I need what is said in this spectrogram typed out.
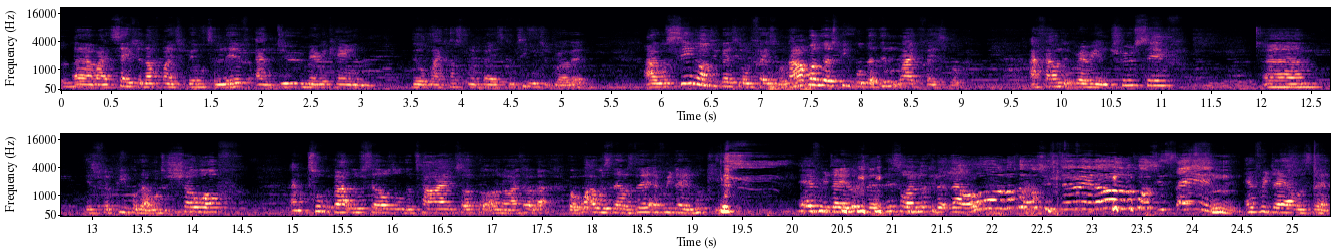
Um, I had saved enough money to be able to live and do Mary Kay and build my customer base, continue to grow it. I was seeing Auntie Betty on Facebook. Now I'm one of those people that didn't like Facebook. I found it very intrusive. Um, it's for people that want to show off and talk about themselves all the time. So I thought, oh no, I don't like. But what I was there, I was there every day looking. every day looking at this one, looking at that. one. Oh, look at what she's doing. Oh, look what she's saying. Hmm. Every day I was there.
